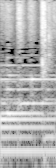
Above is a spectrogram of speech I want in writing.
Bye.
